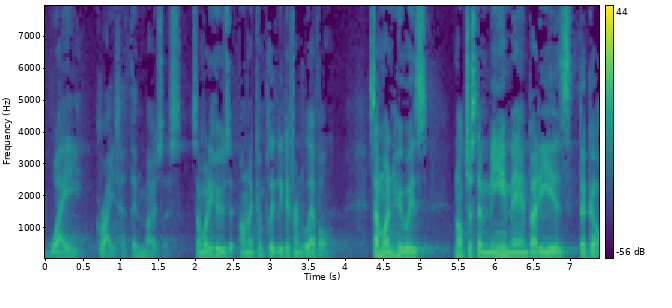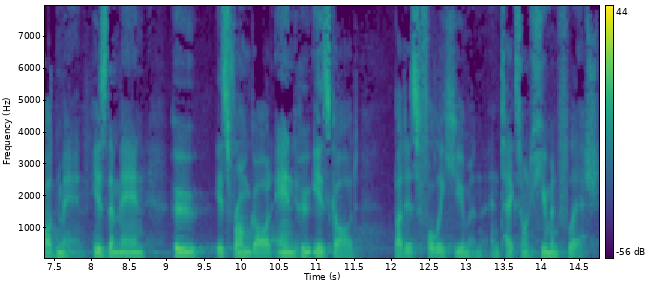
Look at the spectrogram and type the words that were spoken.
way greater than Moses, somebody who's on a completely different level, someone who is not just a mere man, but he is the God man. He is the man who is from God and who is God, but is fully human and takes on human flesh.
